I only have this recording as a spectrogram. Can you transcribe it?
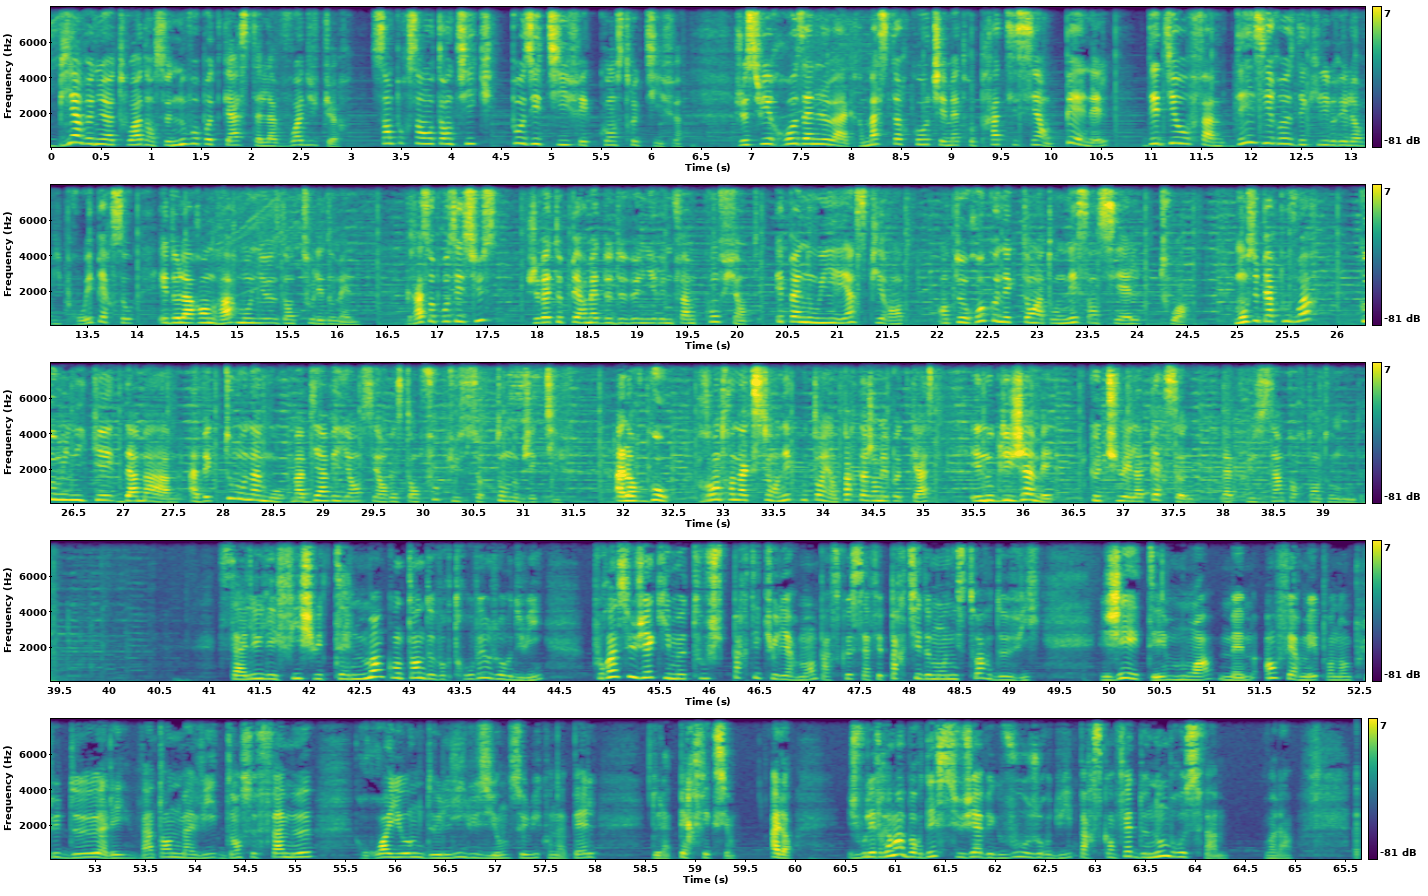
Bienvenue à toi dans ce nouveau podcast La Voix du Cœur. 100% authentique, positif et constructif. Je suis Rosanne Lehagre, master coach et maître praticien en PNL, dédié aux femmes désireuses d'équilibrer leur vie pro et perso et de la rendre harmonieuse dans tous les domaines. Grâce au processus, je vais te permettre de devenir une femme confiante, épanouie et inspirante en te reconnectant à ton essentiel, toi. Mon super pouvoir Communiquer d'âme à âme avec tout mon amour, ma bienveillance et en restant focus sur ton objectif. Alors go, rentre en action en écoutant et en partageant mes podcasts et n'oublie jamais que tu es la personne la plus importante au monde. Salut les filles, je suis tellement contente de vous retrouver aujourd'hui pour un sujet qui me touche particulièrement parce que ça fait partie de mon histoire de vie. J'ai été moi-même enfermée pendant plus de allez, 20 ans de ma vie dans ce fameux royaume de l'illusion, celui qu'on appelle de la perfection. Alors, je voulais vraiment aborder ce sujet avec vous aujourd'hui parce qu'en fait, de nombreuses femmes, voilà,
